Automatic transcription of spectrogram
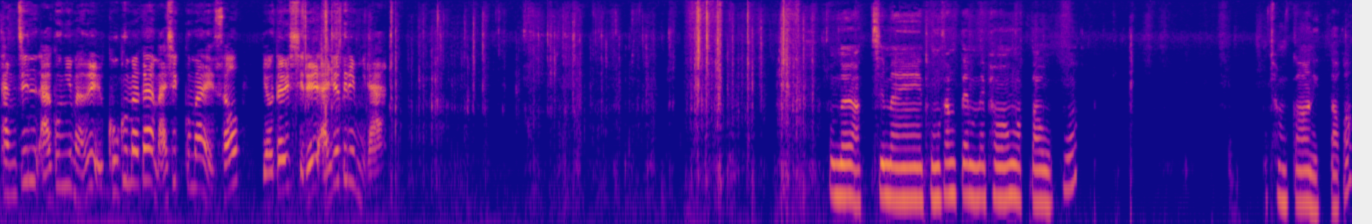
당진 아궁이 마을 고구마가 맛있구마에서 8시를 알려드립니다. 오늘 아침에 동상 때문에 병원 갔다 오고 잠깐 있다가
